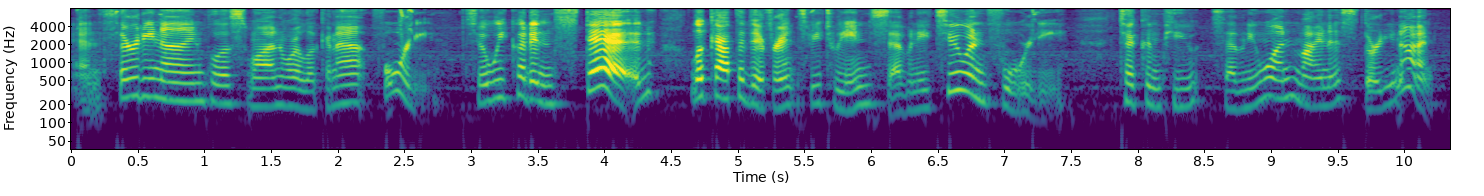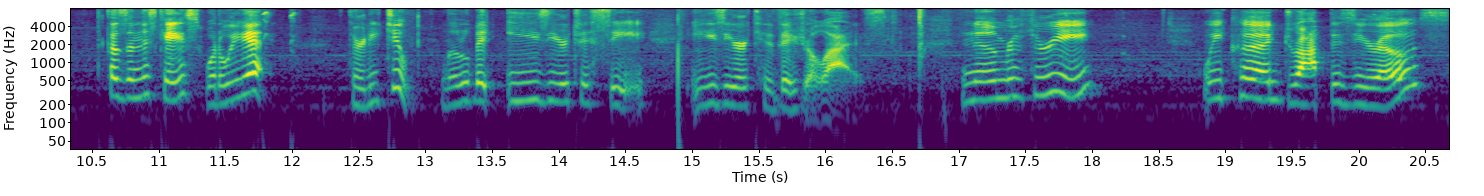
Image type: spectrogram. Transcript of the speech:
And 39 plus 1, we're looking at 40. So we could instead look at the difference between 72 and 40 to compute 71 minus 39. Because in this case, what do we get? 32. A little bit easier to see, easier to visualize. Number three, we could drop the zeros,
